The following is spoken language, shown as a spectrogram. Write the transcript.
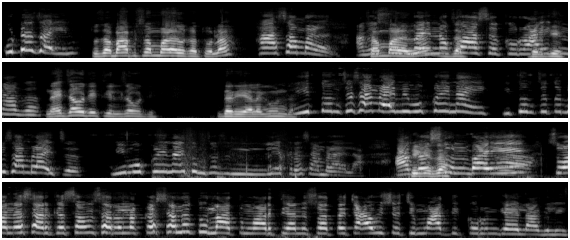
कुठं जाईन? तुझा बाप सांभाळेल का तुला? हा अगं सांभाळेल सुनबाई, ना? नको जा. असं करू. बरं घे. ऐक ना ग. नाही जाऊ देतील जाऊ दे. दर याला घेऊन जा. ही तुमचं सांभाळ मी मोकळी नाही. ही तुमचं तुम्ही सांभाळायचं. मी मोकळी नाही तुमचं लेकरं सांभाळायला. ठीक आहे, अगं जा. सुनबाई सोन्यासारख्या संसाराला कशाला तू लात मारते आणि स्वतःच्या आयुष्याची माती करून घ्यायला लागली?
